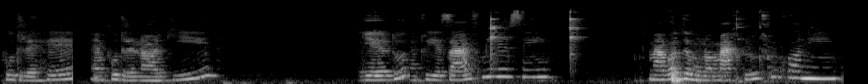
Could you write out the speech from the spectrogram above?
پودر هل پودر نارگیل گردو توی ظرف می‌رسیم موادمون رو مخلوط می‌کنیم.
